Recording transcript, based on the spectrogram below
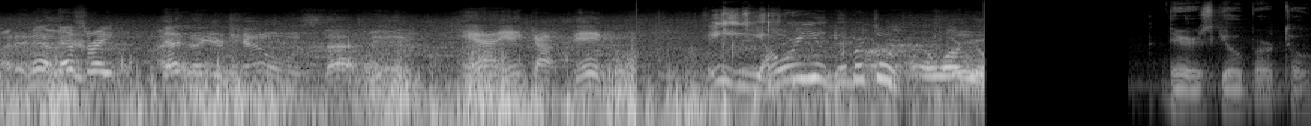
I didn't Man, know that's your- right. I That- didn't know your channel was that big. Yeah, it got big. Hey, how are you, Gilberto? How are you? There's Gilberto,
